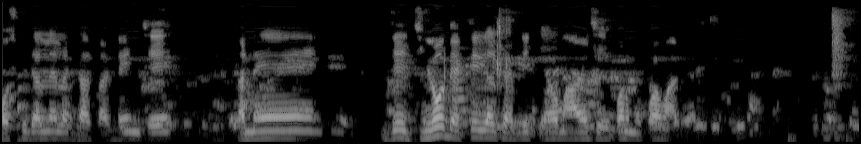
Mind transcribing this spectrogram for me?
હોસ્પિટલને લગતા કર્ટેન છે અને જે ઝીરો બેક્ટેરિયલ ફેબ્રિક કહેવામાં આવે છે એ પણ મૂકવામાં આવ્યા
